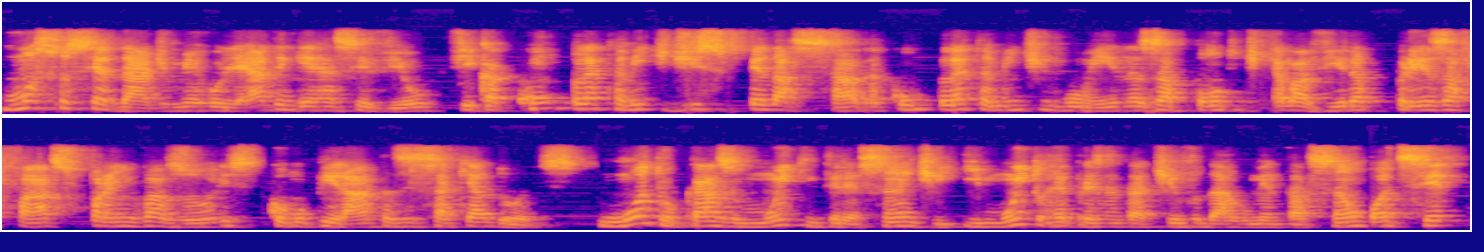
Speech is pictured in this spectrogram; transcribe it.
Uma sociedade mergulhada em guerra civil fica completamente despedaçada, completamente em ruínas, a ponto de que ela vira presa fácil para invasores como piratas e saqueadores. Um outro caso muito interessante e muito representativo da argumentação pode ser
